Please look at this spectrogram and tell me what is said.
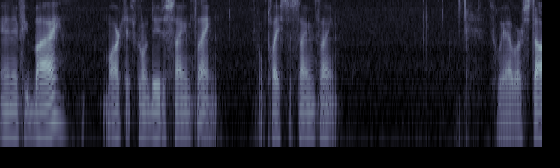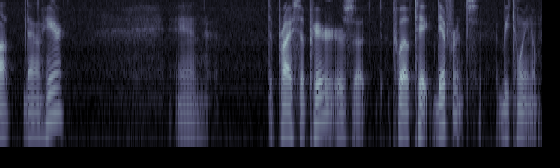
and if you buy, market's going to do the same thing. It's going to place the same thing. So we have our stop down here. And the price up here, there's a 12 tick difference between them.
